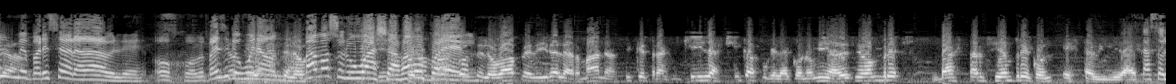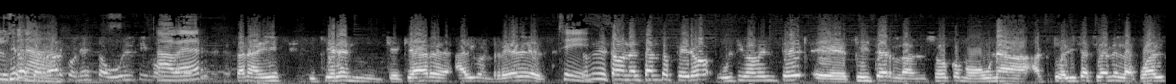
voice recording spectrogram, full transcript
Paula. me parece agradable. Ojo, me parece Si que no, es buena onda. lo- Vamos Si uruguayas, no vamos por él. Se lo va a pedir a la hermana, así que tranquilas chicas, porque la economía de ese hombre va a estar siempre con estabilidad. Está Quiero cerrar con esto último. A ver. Están ahí y quieren chequear algo en redes. Sí. No sé si estaban al tanto, pero últimamente eh, Twitter lanzó como una actualización en la cual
